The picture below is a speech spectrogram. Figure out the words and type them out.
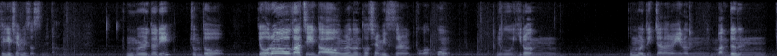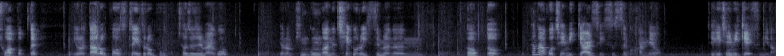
되게 재밌었습니다. 동물들이 좀 더 여러 가지 나오면은 더 재밌을 것 같고 그리고 이런 동물도 있잖아요. 이런 만드는 조합법들 이걸 따로 포스트잇으로 붙여주지 말고 이런 빈 공간을 책으로 있으면은 더욱더 편하고 재밌게 할 수 있었을 것 같네요. 되게 재밌게 했습니다.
